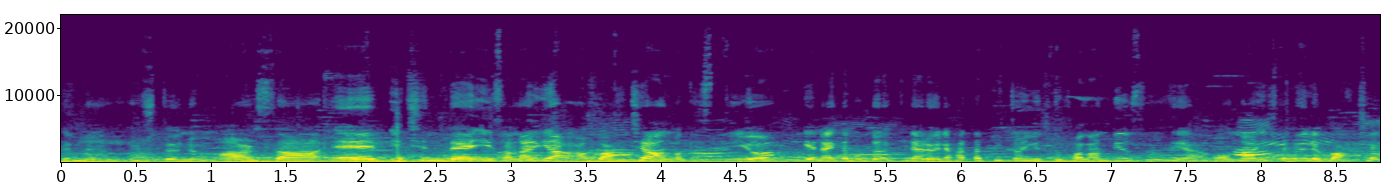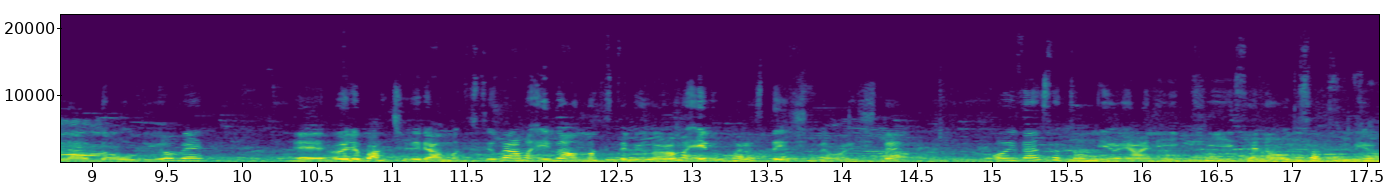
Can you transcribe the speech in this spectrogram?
Değil mi? Üç dönüm arsa, ev içinde insanlar ya bahçe almak istiyor. Genellikle buradakiler öyle. Hatta piton yuttu falan diyorsunuz ya. Onlar işte böyle bahçelerde oluyor ve e, öyle bahçeleri almak istiyorlar ama evi almak istemiyorlar. Ama evin parası da içinde var işte. O yüzden satılmıyor yani. iki sene oldu satılmıyor.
